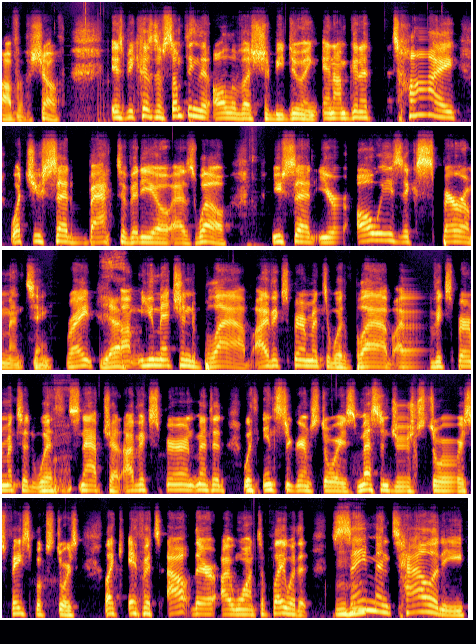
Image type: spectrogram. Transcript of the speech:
off of a shelf, is because of something that all of us should be doing. And I'm going to tie what you said back to video as well you said you're always experimenting, right? Yeah. Um, you mentioned Blab. I've experimented with Blab. I've experimented with Snapchat. I've experimented with Instagram stories, Messenger stories, Facebook stories. Like if it's out there, I want to play with it. Mm-hmm. Same mentality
